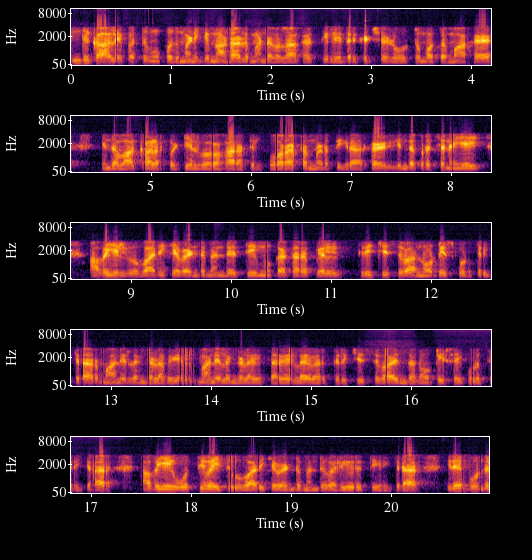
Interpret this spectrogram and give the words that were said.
இன்று காலை பத்து முப்பது மணிக்கும் நாடாளுமன்ற வளாகத்தில் எதிர்க்கட்சிகள் ஒட்டுமொத்தமாக இந்த வாக்காளர் பட்டியல் விவகாரத்தில் போராட்டம் நடத்துகிறார்கள். இந்த பிரச்சனையை அவையில் விவாதிக்க வேண்டும் என்று திமுக தரப்பில் திருச்சி சிவா நோட்டீஸ் கொடுத்திருக்கிறார். மாநிலங்களவையில் மாநிலங்களவை தலைவர் திருச்சி சிவா இந்த நோட்டீஸை கொடுத்திருக்கிறார். அவையை ஒத்திவைத்து விவாதிக்க வேண்டும் என்று வலியுறுத்தி இருக்கிறார் இதே போன்று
